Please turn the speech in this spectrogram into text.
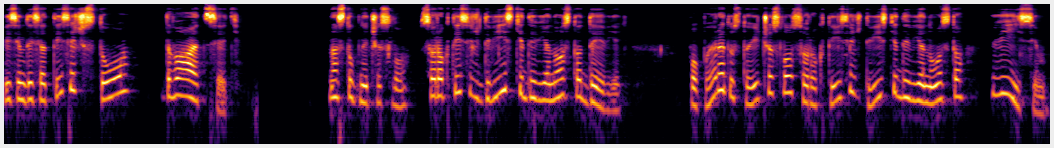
80120. Наступне число 40299. Попереду стоїть число 40298.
